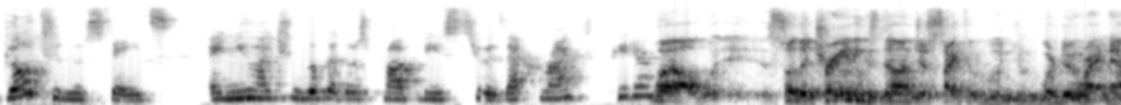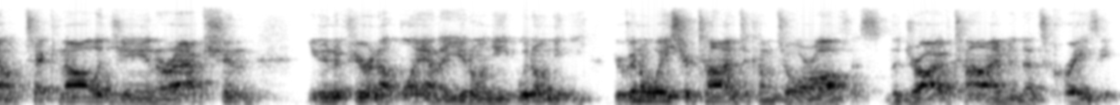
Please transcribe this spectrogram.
go to the states and you actually look at those properties too. Is that correct, Peter? Well, so the training's done just like we're doing right now. Technology, interaction. Even if you're in Atlanta, you don't need. We don't need. You're going to waste your time to come to our office. The drive time, and that's crazy.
